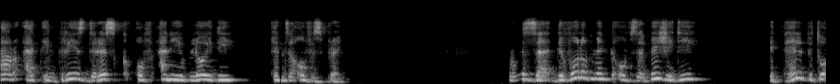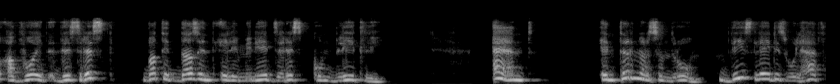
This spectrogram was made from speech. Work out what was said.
are at increased risk of aneuploidy in the offspring. With the development of the PGD, it helps to avoid this risk, but it doesn't eliminate the risk completely. And in Turner syndrome, these ladies will have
